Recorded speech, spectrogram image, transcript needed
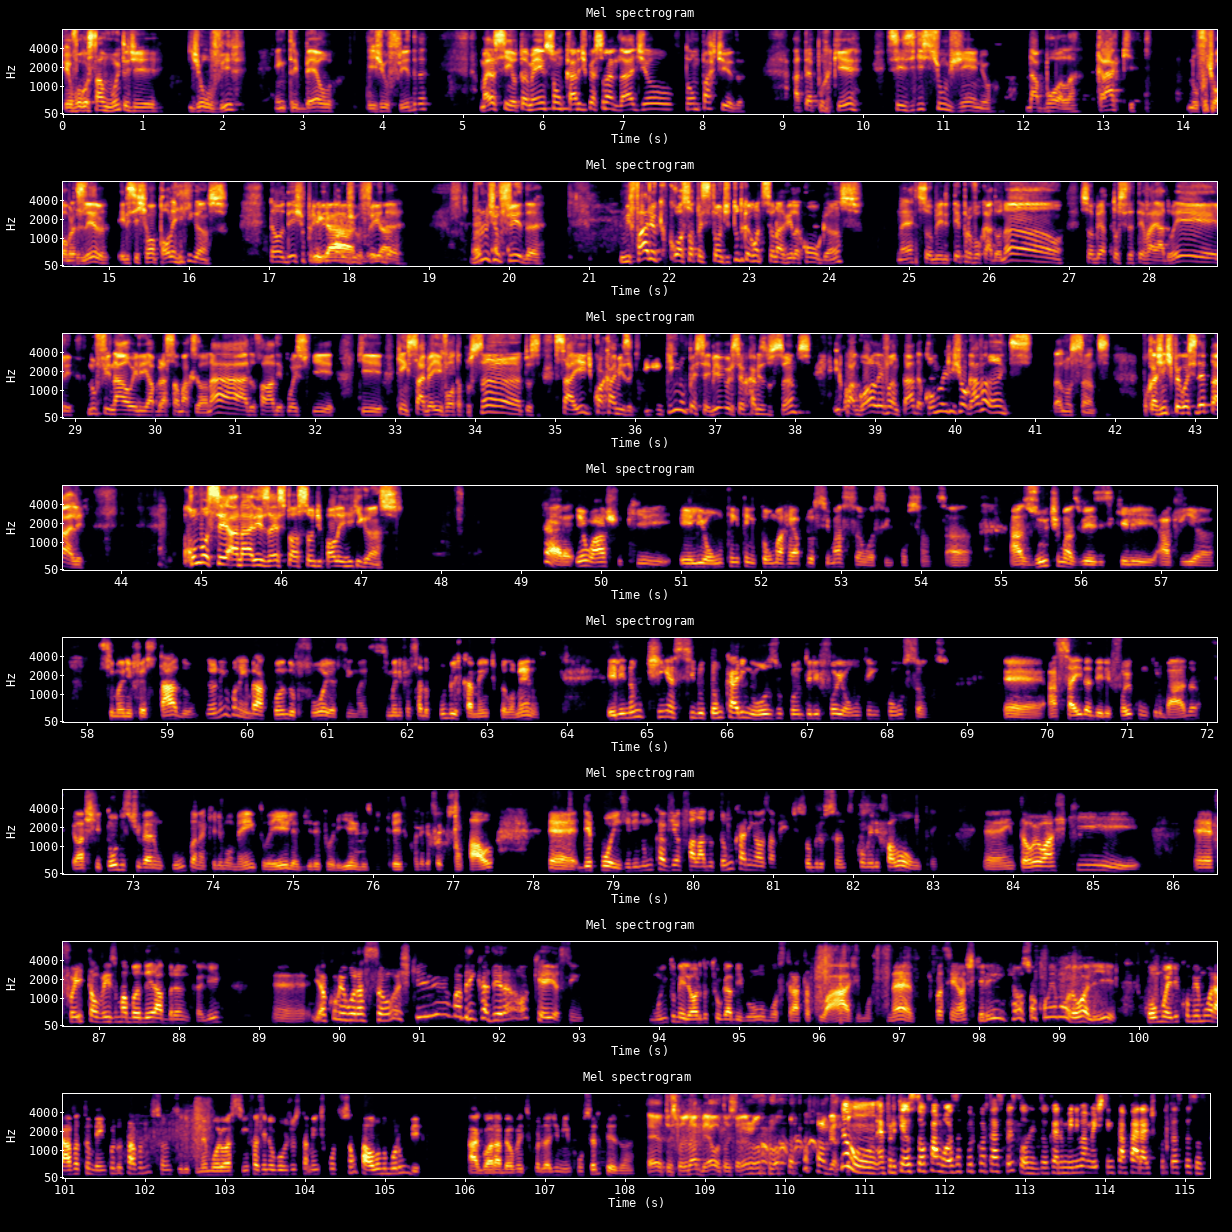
eu vou gostar muito de, de ouvir entre Bel e Gilfrida. Mas assim, eu também sou um cara de personalidade, eu tomo partido. Até porque se existe um gênio da bola craque no futebol brasileiro, ele se chama Paulo Henrique Ganso. Então eu deixo primeiro obrigado, para o Gilfrida. Obrigado. Bruno Gilfrida, me fale qual a sua percepção de tudo que aconteceu na Vila com o Ganso, né? Sobre ele ter provocado ou não, sobre a torcida ter vaiado ele, no final ele abraçar o Marcos Leonardo, falar depois que, que quem sabe aí volta pro Santos, sair com a camisa. Quem não percebeu, ele saiu com a camisa do Santos e com a gola levantada como ele jogava antes no Santos. Porque a gente pegou esse detalhe. Como você analisa a situação de Paulo Henrique Ganso? Cara, eu acho que ele ontem tentou uma reaproximação assim com o Santos. as últimas vezes que ele havia se manifestado, eu nem vou lembrar quando foi assim, mas se manifestado publicamente, pelo menos, ele não tinha sido tão carinhoso quanto ele foi ontem com o Santos. É, a saída dele foi conturbada, eu acho que todos tiveram culpa naquele momento, ele, a diretoria, em 2013, quando ele foi para São Paulo. É, depois, ele nunca havia falado tão carinhosamente sobre o Santos como ele falou ontem. É, então, eu acho que é, foi talvez uma bandeira branca ali. É, e a comemoração, acho que é uma brincadeira ok, assim. Muito melhor do que o Gabigol mostrar tatuagem, né? Tipo assim, eu acho que ele só comemorou ali, como ele comemorava também quando estava no Santos. Ele comemorou assim, fazendo o gol justamente contra o São Paulo no Morumbi. Agora a Bel vai discordar de mim, com certeza, né? É, eu tô esperando a Bel, eu tô esperando a Bel. Não, é porque eu sou famosa por cortar as pessoas, então eu quero minimamente tentar parar de cortar as pessoas.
